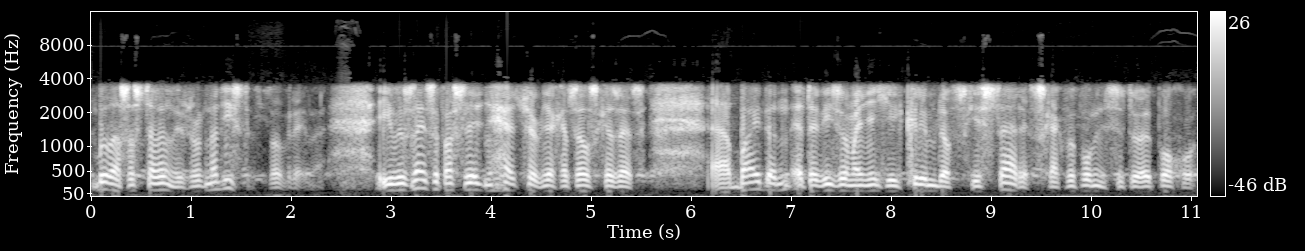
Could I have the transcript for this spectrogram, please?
была со стороны журналистов в то время. И вы знаете, последнее, о чем я хотел сказать. Э, Байден – это, видимо, некий кремлевский старец, как вы помните ту эпоху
